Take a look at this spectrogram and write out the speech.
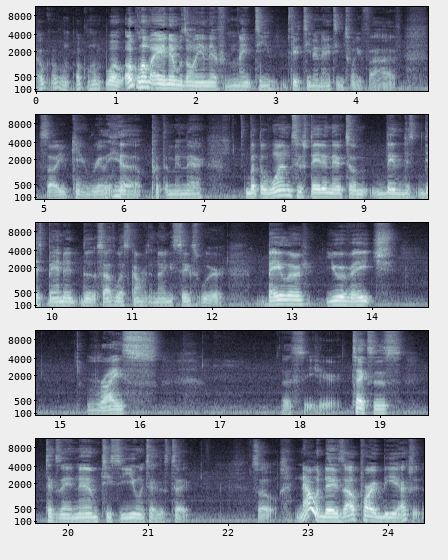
Oklahoma. Well, Oklahoma A&M was only in there from 1915 to 1925, so you can't really uh, put them in there. But the ones who stayed in there till they just disbanded the Southwest Conference in '96 were Baylor, U of H, Rice. Let's see here, Texas, Texas A&M, TCU, and Texas Tech. So nowadays, that'll probably be actually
